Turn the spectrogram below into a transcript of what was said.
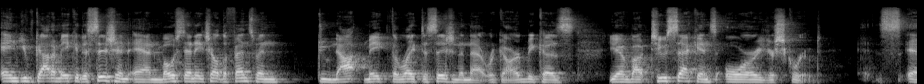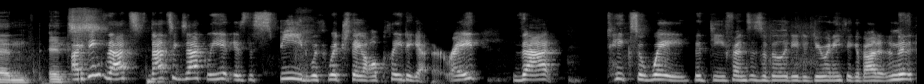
And you've got to make a decision. And most NHL defensemen do not make the right decision in that regard because you have about two seconds or you're screwed. And it's I think that's that's exactly it is the speed with which they all play together, right? That takes away the defense's ability to do anything about it. And it,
